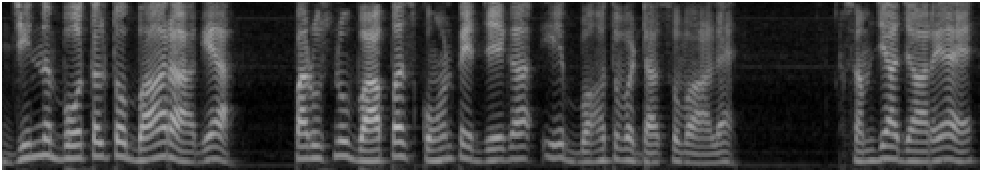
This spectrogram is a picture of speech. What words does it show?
ਜਿੰਨ ਬੋਤਲ ਤੋਂ ਬਾਹਰ ਆ ਗਿਆ, ਪਰ ਉਸ ਨੂੰ ਵਾਪਸ ਕੌਣ ਭੇਜੇਗਾ, ਇਹ ਬਹੁਤ ਵੱਡਾ ਸਵਾਲ ਹੈ। ਸਮਝਿਆ ਜਾ ਰਿਹਾ ਹੈ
